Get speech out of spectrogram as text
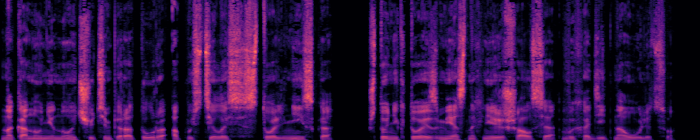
Накануне ночью температура опустилась столь низко, что никто из местных не решался выходить на улицу.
